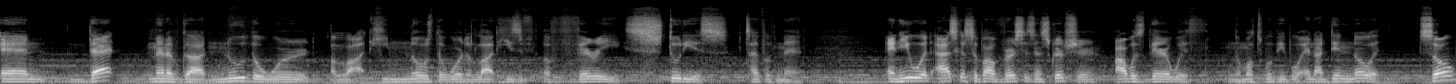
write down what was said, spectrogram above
and that man of God knew the word a lot. He knows the word a lot. He's a very studious type of man, and he would ask us about verses in scripture. I was there with you know, multiple people, and I didn't know it, so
